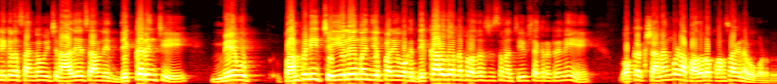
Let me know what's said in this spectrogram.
ఎన్నికల సంఘం ఇచ్చిన ఆదేశాలని ధిక్కరించి మేము పంపిణీ చేయలేమని చెప్పని ఒక ధిక్కార ధోరణి ప్రదర్శిస్తున్న చీఫ్ సెక్రటరీని ఒక్క క్షణం కూడా ఆ పదవిలో కొనసాగనివ్వకూడదు.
